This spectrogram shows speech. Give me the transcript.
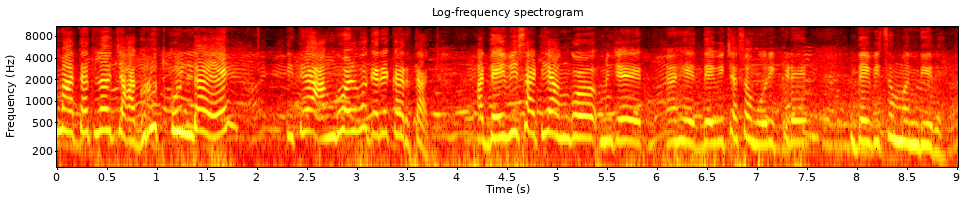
मातातलं जागृत कुंड आहे. इथे आंघोळ वगैरे करतात. देवीसाठी आंघोळ म्हणजे हे देवीच्या समोर इकडे देवीचं मंदिर आहे.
